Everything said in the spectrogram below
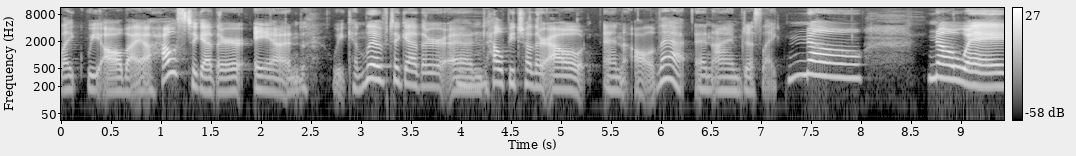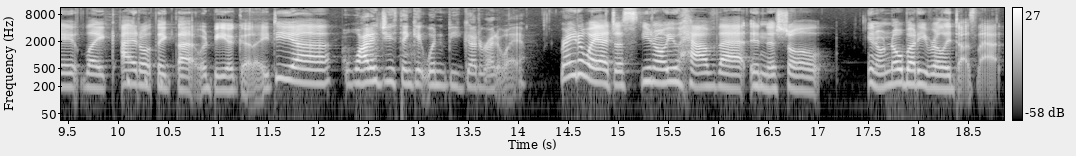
Like we all buy a house together and we can live together and mm-hmm. help each other out and all of that. And I'm just like, no, no way. Like, I don't think that would be a good idea. Why did you think it wouldn't be good right away? Right away, I just, you know, you have that initial, you know, nobody really does that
